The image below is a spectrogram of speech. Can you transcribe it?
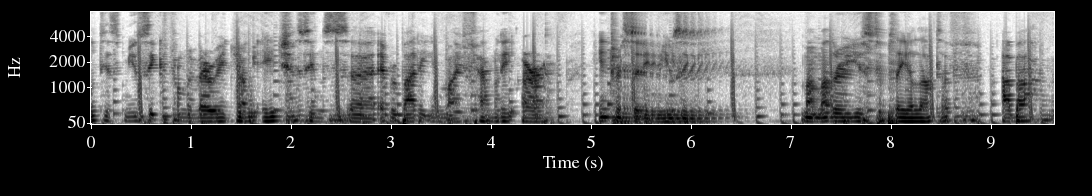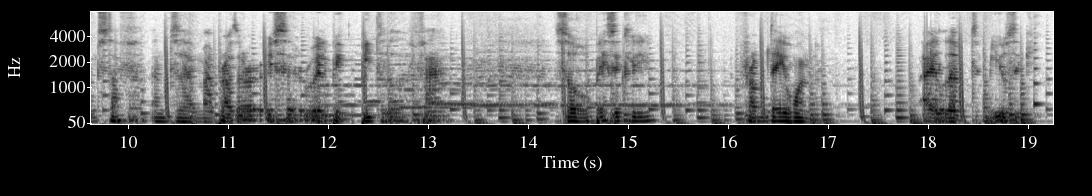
Noticed music from a very young age since uh, everybody in my family are interested in music. My mother used to play a lot of ABBA and stuff, and uh, my brother is a real big Beatle fan. So basically, from day one, I loved music.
